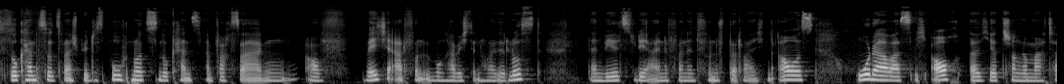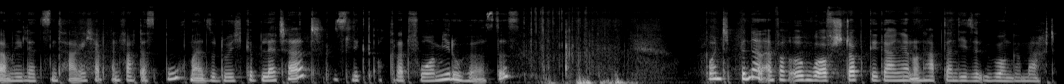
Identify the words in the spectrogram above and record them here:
so kannst du zum Beispiel das Buch nutzen. Du kannst einfach sagen, auf welche Art von Übung habe ich denn heute Lust? Dann wählst du dir eine von den fünf Bereichen aus. Oder was ich auch äh, jetzt schon gemacht habe die letzten Tage, ich habe einfach das Buch mal so durchgeblättert. Es liegt auch gerade vor mir, du hörst es. Und bin dann einfach irgendwo auf Stopp gegangen und habe dann diese Übung gemacht.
